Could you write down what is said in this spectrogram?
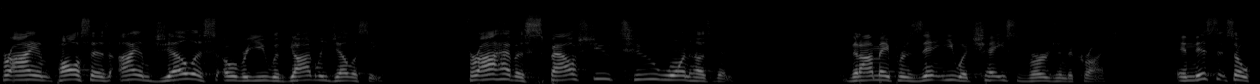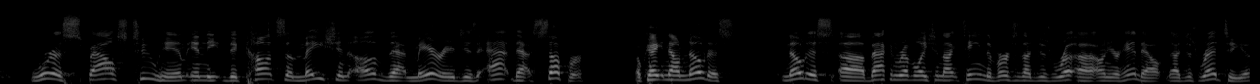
For I am, Paul says, I am jealous over you with godly jealousy. For I have espoused you to one husband, that I may present you a chaste virgin to Christ. And this is so we're espoused to him, and the, the consummation of that marriage is at that supper. Okay, now notice, notice uh, back in Revelation 19, the verses I just re- uh, on your handout, I just read to you.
